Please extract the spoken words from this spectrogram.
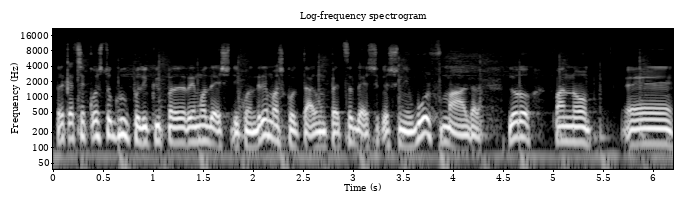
perché c'è questo gruppo di cui parleremo adesso, di cui andremo ad ascoltare un pezzo adesso, che sono i Wolf Mother. Loro fanno... eh,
